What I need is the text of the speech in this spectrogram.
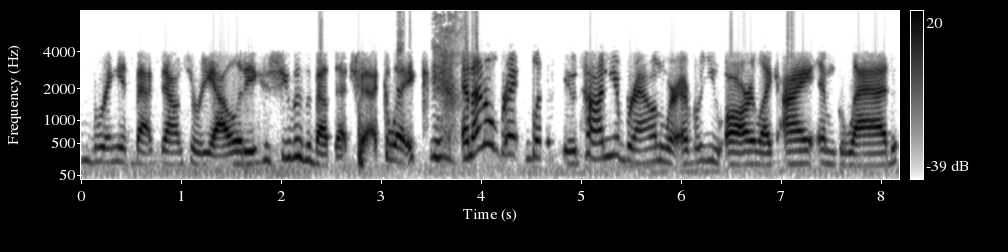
bring it back down to reality because she was about that check like Yeah. and I don't blame you, Tanya Brown, wherever you are. Like, I am glad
